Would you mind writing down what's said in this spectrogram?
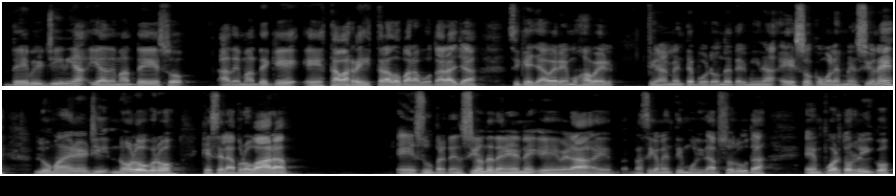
de Virginia y además de eso además de que eh, estaba registrado para votar allá, así que ya veremos a ver finalmente por dónde termina eso. Como les mencioné, Luma Energy no logró que se le aprobara eh, su pretensión de tener, eh, ¿verdad? básicamente inmunidad absoluta en Puerto Rico.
